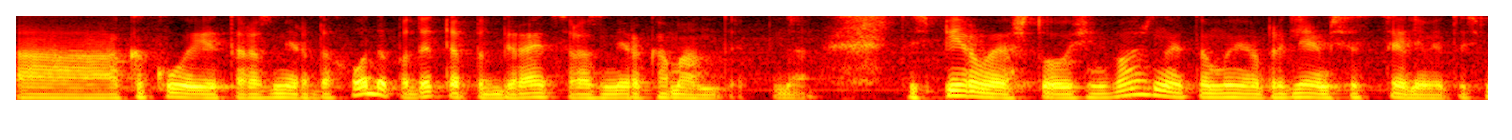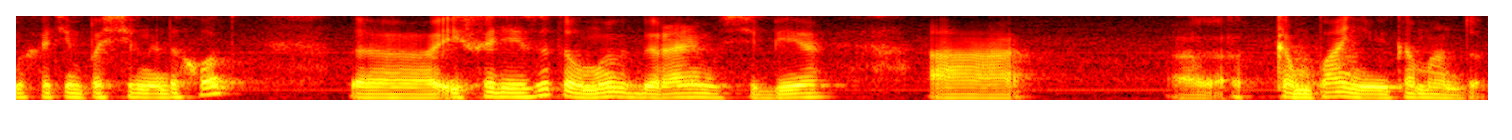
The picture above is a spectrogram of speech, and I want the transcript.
а какой это размер дохода, под это подбирается размер команды. Да. То есть первое, что очень важно, это мы определяемся с целями. То есть мы хотим пассивный доход, э, исходя из этого мы выбираем себе а, а, компанию и команду.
